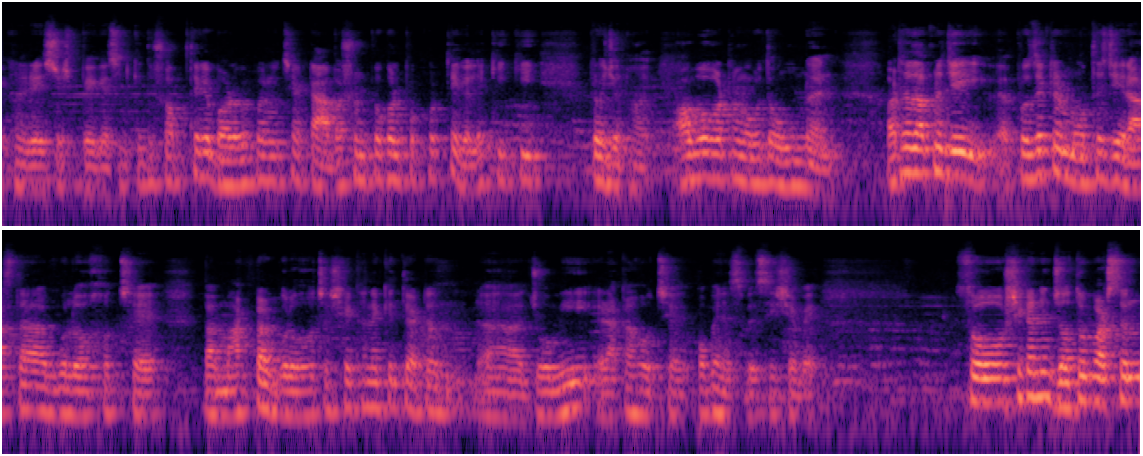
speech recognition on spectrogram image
এখানে রেজিস্ট্রেশন পেয়ে গেছেন। কিন্তু সব থেকে বড় ব্যাপার হচ্ছে একটা আবাসন প্রকল্প করতে গেলে কি কি প্রয়োজন হয়? অবকাঠামোগত উন্নয়ন। অর্থাৎ আপনার যেই প্রজেক্টের মধ্যে যে রাস্তাগুলো হচ্ছে বা মাঠ পার্কগুলো হচ্ছে, সেখানে কিন্তু একটা জমি রাখা হচ্ছে ওপেন স্পেস হিসেবে। সো সেখানে যত পার্সেন্ট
